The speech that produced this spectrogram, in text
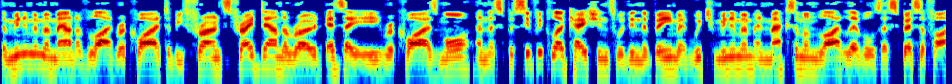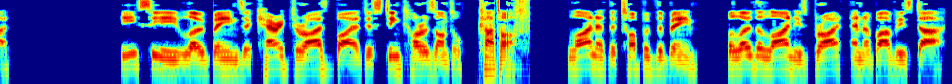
the minimum amount of light required to be thrown straight down the road SAE requires more, and the specific locations within the beam at which minimum and maximum light levels are specified. ECE low beams are characterized by a distinct horizontal cutoff line at the top of the beam. Below the line is bright, and above is dark.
